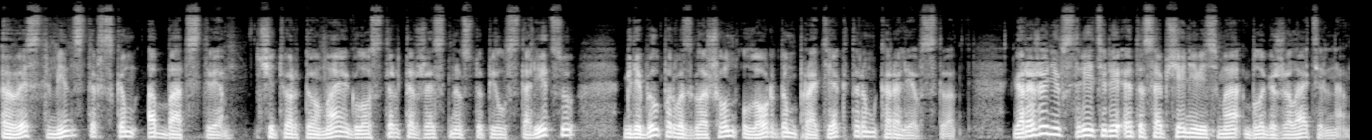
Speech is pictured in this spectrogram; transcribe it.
в Вестминстерском аббатстве, 4 мая Глостер торжественно вступил в столицу, где был провозглашен лордом-протектором королевства. Горожане встретили это сообщение весьма благожелательно.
